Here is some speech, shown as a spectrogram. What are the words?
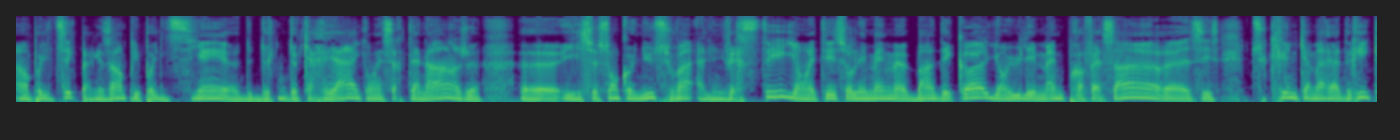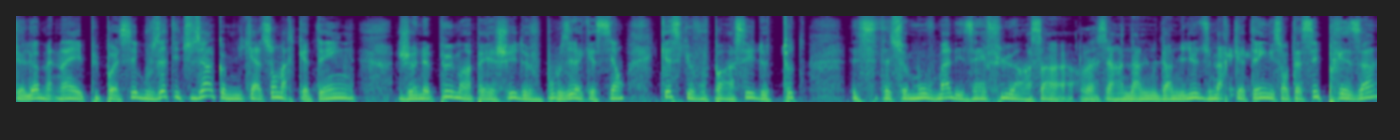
en politique, par exemple, les politiciens euh, de, de, de, carrière qui ont un certain âge, euh, ils se sont connus souvent à l'université, ils ont été sur les mêmes bancs d'école, ils ont eu les mêmes professeurs. Euh, tu crées une camaraderie que là, maintenant, est plus possible. Vous êtes étudiant en communication marketing. Je ne peux m'empêcher de vous poser la question, qu'est-ce que vous pensez de tout ce mouvement des influenceurs? Là, dans, dans le milieu du marketing, ils sont assez présents.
